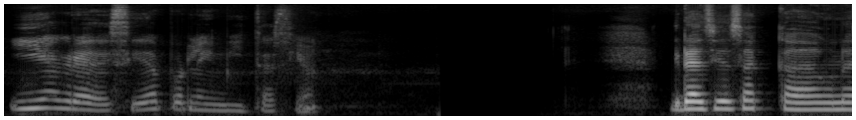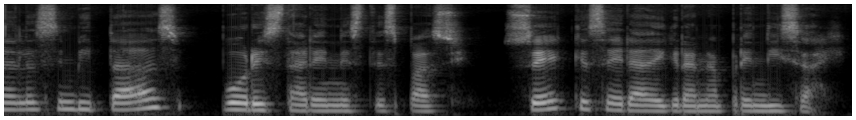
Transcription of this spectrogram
y agradecida por la invitación. Gracias a cada una de las invitadas por estar en este espacio. Sé que será de gran aprendizaje.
